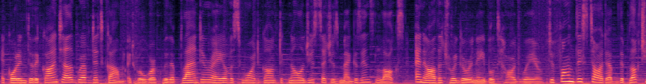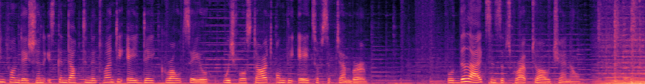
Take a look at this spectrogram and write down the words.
According to the Cointelegraph.com, it will work with a planned array of smart gun technologies such as magazines, locks, and other trigger-enabled hardware. To fund this startup, the Blockchain Foundation is conducting a 28-day crowd sale, which will start on the 8th of September. Put the likes and subscribe to our channel. Thank you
